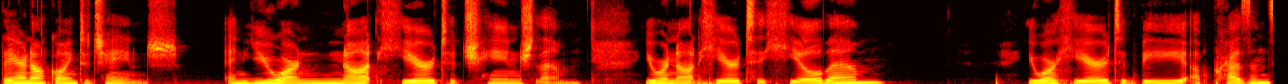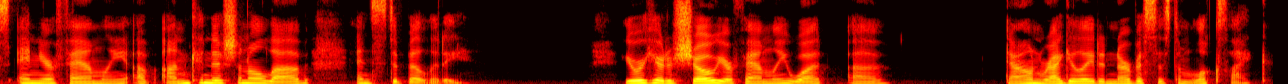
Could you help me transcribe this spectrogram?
They are not going to change. And you are not here to change them. You are not here to heal them. You are here to be a presence in your family of unconditional love and stability. You are here to show your family what a downregulated nervous system looks like.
